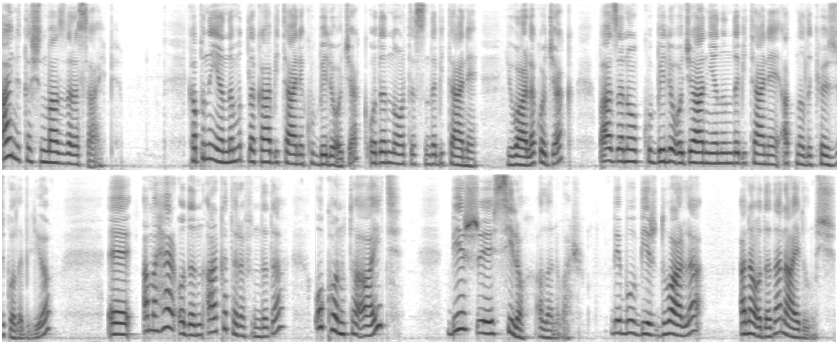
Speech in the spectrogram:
aynı taşınmazlara sahip. Kapının yanında mutlaka bir tane kubbeli ocak, odanın ortasında bir tane yuvarlak ocak, bazen o kubbeli ocağın yanında bir tane atnalı közlük olabiliyor. Ee, ama her odanın arka tarafında da o konuta ait bir e, silo alanı var. Ve bu bir duvarla ana odadan ayrılmış.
